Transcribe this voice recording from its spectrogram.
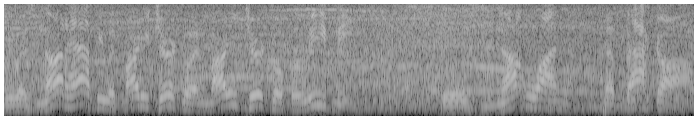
He was not happy with Marty Turco, and Marty Turco, believe me, is not one to back off.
